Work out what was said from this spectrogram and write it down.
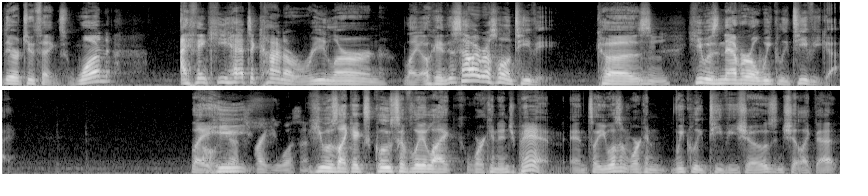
there are two things. One, I think he had to kind of relearn, like, okay, this is how I wrestle on TV, because Mm-hmm. he was never a weekly TV guy. Like Oh, he, yeah, right, he wasn't. he was like exclusively like working in Japan, and so he wasn't working weekly TV shows and shit like that.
